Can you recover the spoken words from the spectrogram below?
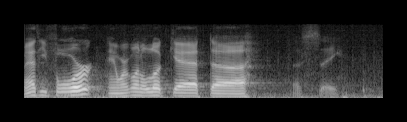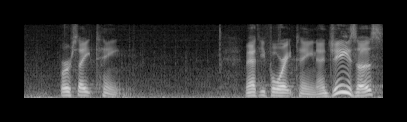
Matthew 4, and we're going to look at, uh, let's see, verse 18. Matthew 4 18. And Jesus,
